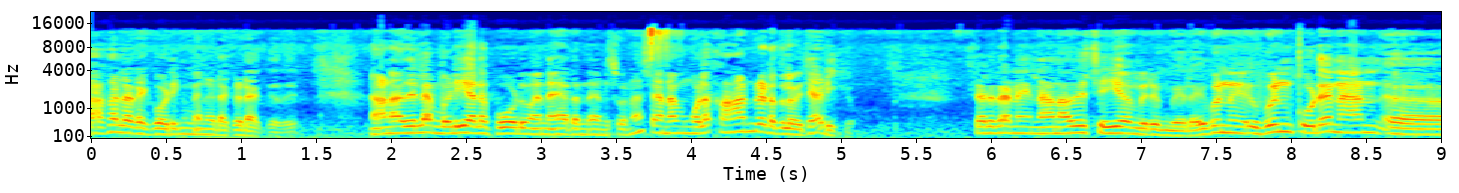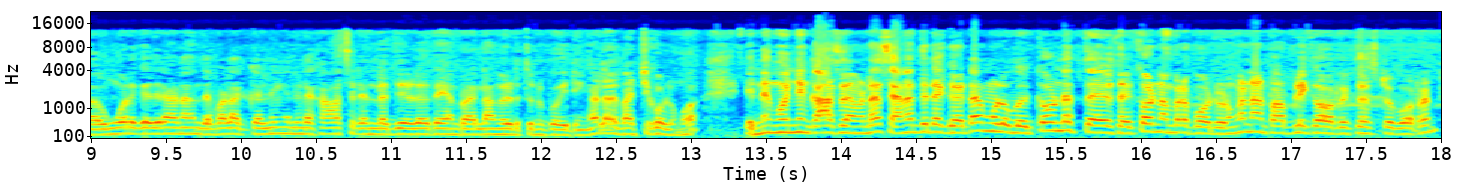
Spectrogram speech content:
சகல ரெக்கார்டிங் என்ன கிடக்குது நான் அதெல்லாம் வெளியால் போடுவேன் நேரம் சொன்னால் சரி உங்களை காண்ற இடத்துல வச்சு அடிக்கும். சரிதானே? நான் அதை செய்ய விரும்பல இவன் இவன் கூட நான் உங்களுக்கு எதிரான அந்த வழக்கல் நீங்க ரெண்டு காசு ரெண்டு லட்சம் எழுபதாயிரம் ரூபாய் எல்லாம் எடுத்துன்னு போயிட்டீங்க அதை வச்சுக்கொள்ளுங்க. இன்னும் கொஞ்சம் காசு வேண்டாம். சனத்திட்ட கேட்டா உங்களுக்கு அக்கௌண்ட் அக்கௌண்ட் நம்பரை போட்டு விடுங்க நான் பப்ளிக்கா ஒரு ரிக்வஸ்ட் போடுறேன்.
